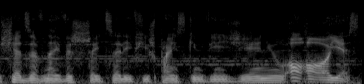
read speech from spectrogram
Siedzę w najwyższej celi w hiszpańskim więzieniu. O, o, jest.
